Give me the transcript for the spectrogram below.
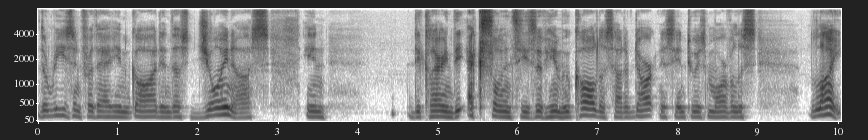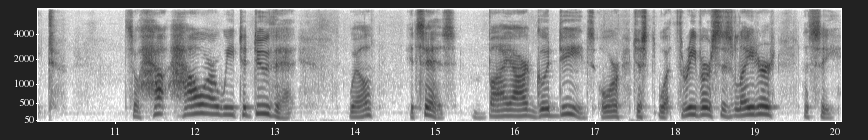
the reason for that in God and thus join us in declaring the excellencies of Him who called us out of darkness into His marvelous light. So, how, how are we to do that? Well, it says, by our good deeds. Or just what, three verses later? Let's see.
